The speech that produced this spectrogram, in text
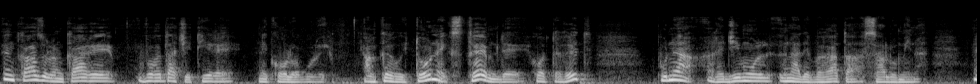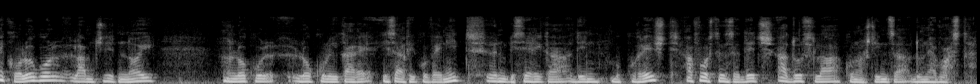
în cazul în care vor da citire necrologului, al cărui ton extrem de hotărât punea regimul în adevărata sa lumină. Necrologul l-am citit noi în locul locului care i s-ar fi cuvenit, în biserica din București, a fost însă deci adus la cunoștința dumneavoastră.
